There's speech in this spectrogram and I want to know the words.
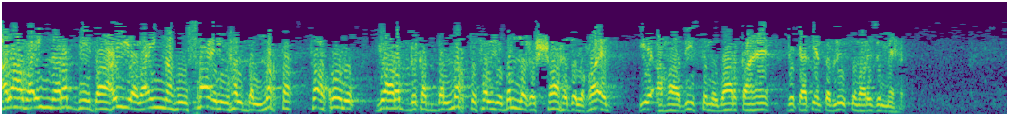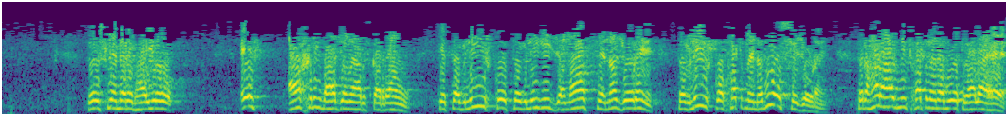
الا وان ربي داعي وانه سائل هل بلغت؟ فاقول يا رب قد بلغت فليبلغ الشاهد الغائب۔ یہ احادیث سے مبارکہ ہیں جو کہتی ہیں تبلیغ تمہارے ذمے ہے۔ تو اس لیے میرے بھائیوں اس آخری بات جو میں عرض کر رہا ہوں کہ تبلیغ کو تبلیغی جماعت سے نہ جوڑیں، تبلیغ کو ختم نبوت سے جوڑیں۔ پھر ہر آدمی ختم نبوت والا ہے۔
